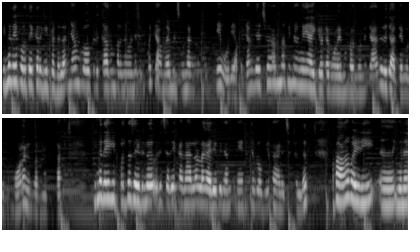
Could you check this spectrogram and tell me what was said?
പിന്നെ അതേ പുറത്തേക്ക് ഇറങ്ങിയിട്ടുണ്ടല്ലോ ഞാൻ വ്ലോഗ് എടുക്കാമെന്നും പറഞ്ഞുകൊണ്ട് ചുമ്മാ ക്യാമറയും പിടിച്ചുകൊണ്ട് അങ്ങനെ മുന്നേ ഓടി. അപ്പം ഞാൻ വിചാരിച്ചു എന്നാൽ പിന്നെ അങ്ങനെ ആയിക്കോട്ടെ മോളെ എന്നും പറഞ്ഞുകൊണ്ട് ഞാനൊരു ചാറ്റയും കൊടുത്ത് മോളെ അങ്ങനെ പറഞ്ഞു കൊടുക്കാം പിന്നെ അതേ ഇപ്പുറത്തെ സൈഡിൽ ഒരു ചെറിയ കനാലുള്ള കാര്യമൊക്കെ ഞാൻ നേരത്തെ വ്ളോഗിൽ കാണിച്ചിട്ടുണ്ട്. അപ്പോൾ ആ വഴി ഇങ്ങനെ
